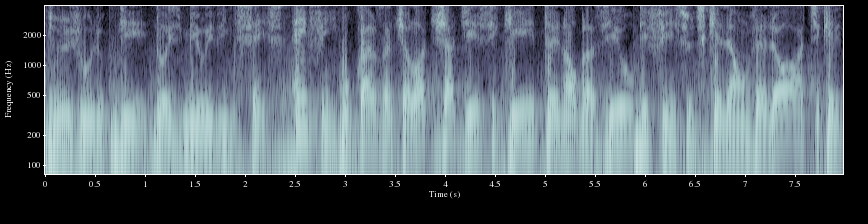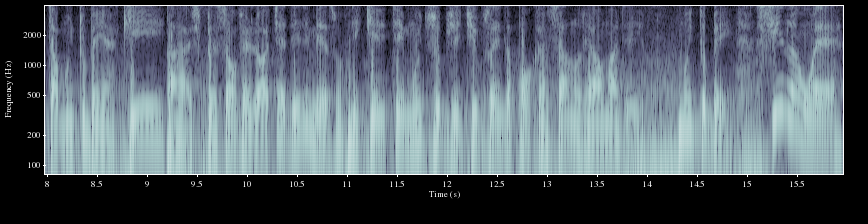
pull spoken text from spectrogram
junho e julho de 2026. Enfim, o Carlos Ancelotti já disse que treinar o Brasil difícil. Diz que ele é um velhote, que ele está muito bem aqui. A expressão velhote é dele mesmo. De que ele tem muitos objetivos ainda para alcançar pensar no Real Madrid. Muito bem. Se não é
